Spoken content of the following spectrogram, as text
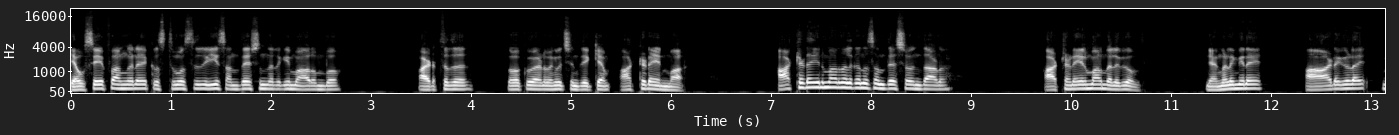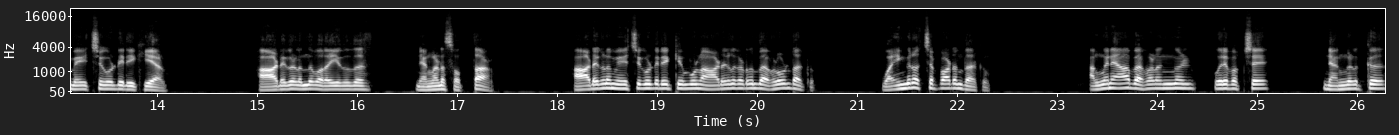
യൗസേഫ് അങ്ങനെ ക്രിസ്തുമസിൽ ഈ സന്ദേശം നൽകി മാറുമ്പോൾ അടുത്തത് നമുക്ക് വേണമെങ്കിൽ ചിന്തിക്കാം ആട്ടിടയന്മാർ. ആട്ടിടയന്മാർ നൽകുന്ന സന്ദേശം എന്താണ്? ആട്ടിടയന്മാർ നൽകും ഞങ്ങളിങ്ങനെ ആടുകളെ മേയിച്ചുകൊണ്ടിരിക്കുകയാണ്. ആടുകൾ എന്ന് പറയുന്നത് ഞങ്ങളുടെ സ്വത്താണ്. ആടുകൾ മേയിച്ചുകൊണ്ടിരിക്കുമ്പോൾ ആടുകൾ കിടന്ന് ബഹളം ഉണ്ടാക്കും. ഭയങ്കര ഒച്ചപ്പാടുണ്ടാക്കും അങ്ങനെ ആ ബഹളങ്ങൾ ഒരു പക്ഷേ ഞങ്ങൾക്ക്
